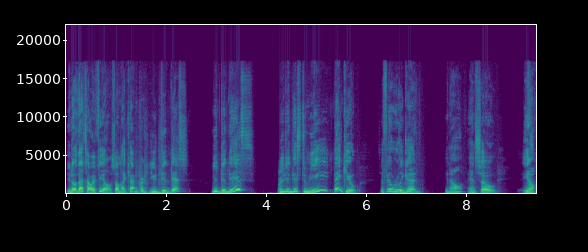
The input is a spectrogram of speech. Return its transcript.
You know, that's how I feel. So I'm like, Captain Crunch, you did this? You did this? You did this to me? Thank you. I feel really good, you know? And so, you know,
